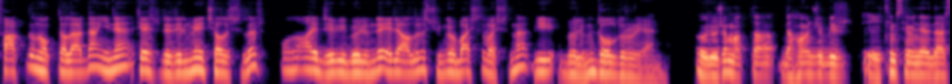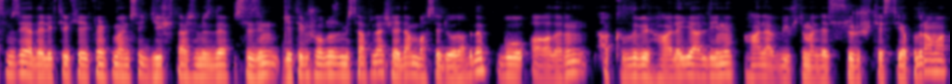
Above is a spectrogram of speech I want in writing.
farklı noktalardan yine tespit edilmeye çalışılır. Onu ayrıca bir bölümde ele alırız çünkü o başlı başına bir bölümü doldurur yani. Öyle hocam hatta daha önce bir eğitim semineri dersimizde ya da elektrik elektronik mühendisliği giriş dersimizde sizin getirmiş olduğunuz misafirler şeyden bahsediyorlardı. Bu ağların akıllı bir hale geldiğini hala büyük ihtimalle sürüş testi yapılır ama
